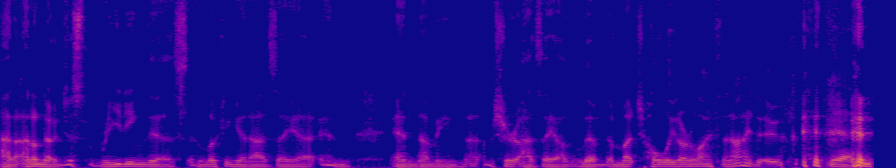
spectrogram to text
I, don't- I don't know, just reading this and looking at Isaiah and and I mean I'm sure Isaiah lived a much holier life than I do. Yeah. and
